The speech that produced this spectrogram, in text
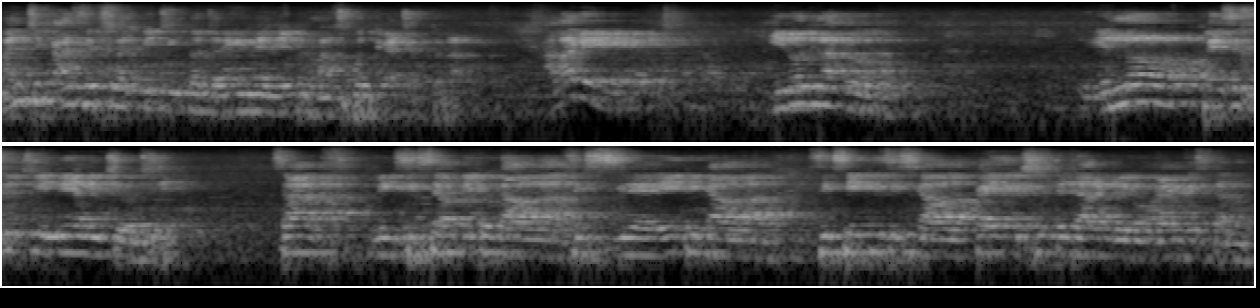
మంచి కాన్సెప్షనల్ టీచింగ్తో జరిగింది అని చెప్పి మనస్ఫూర్తిగా చెప్తున్నాను అలాగే ఈరోజు నాకు ఎన్నో ప్లేసెస్ నుంచి ఇండియా నుంచి వచ్చినాయి సార్ మీకు సిక్స్ సెవెంటీ టూ కావాలా? సిక్స్ ఎయిటీ కావాలా? సిక్స్ ఎయిటీ సిక్స్ కావాలా? ఒక ఐదు ఇస్తుంటే చాలని మీకు ర్యాంక్ ఇస్తాను.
